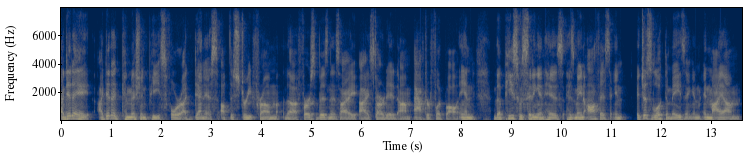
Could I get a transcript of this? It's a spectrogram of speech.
I did a I did a commission piece for a dentist up the street from the first business I I started um, after football, and the piece was sitting in his his main office, and it just looked amazing. And and my um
